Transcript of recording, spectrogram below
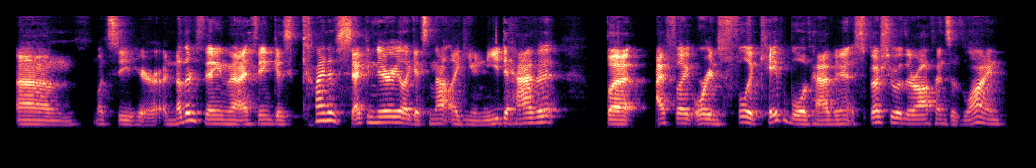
Um, let's see here. Another thing that I think is kind of secondary, like it's not like you need to have it, but I feel like Oregon's fully capable of having it, especially with their offensive line.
